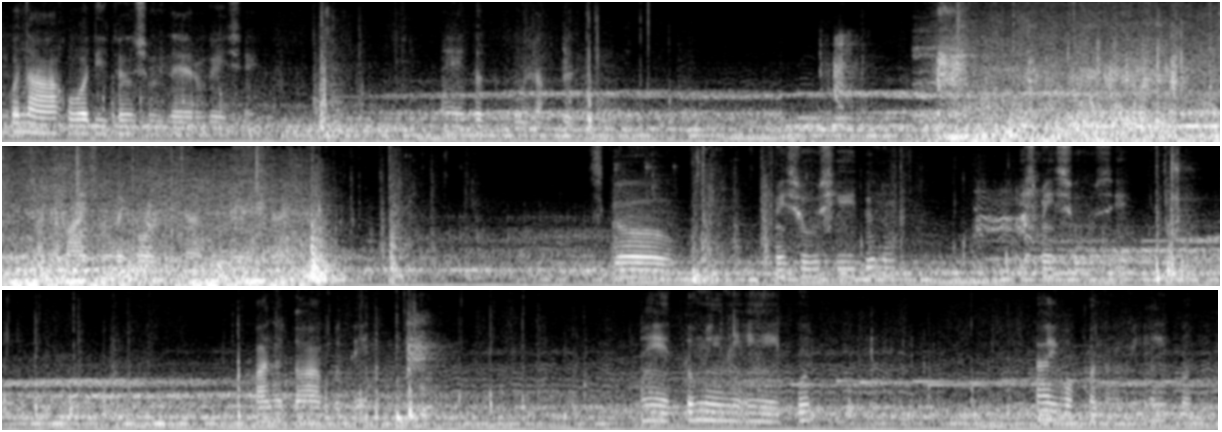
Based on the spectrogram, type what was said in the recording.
Alam ko nakakakuha dito ng sumdero guys eh. Eh, ito kulang dun. Sana maayos ang recording natin. Let's go. May susi dun oh. Least may susi. Paano to abutin? Ay, ito may iniipot. Tayo ko pa nang iniipot.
